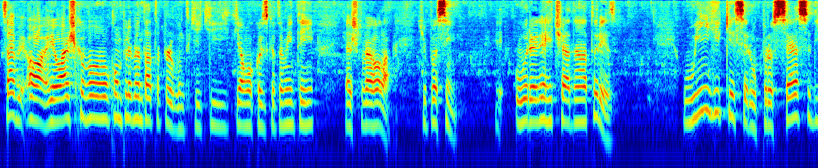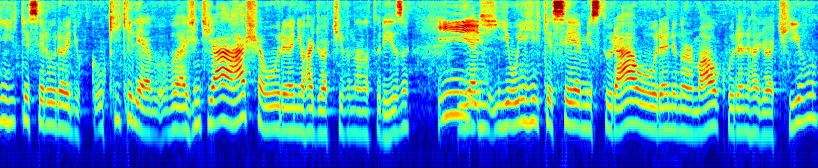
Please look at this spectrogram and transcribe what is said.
Sabe, ó, eu acho que eu vou complementar a tua pergunta, que, que, que é uma coisa que eu também tenho e acho que vai rolar. Tipo assim, o urânio é retirado da natureza. O enriquecer, o processo de enriquecer o urânio, o que que ele é? A gente já acha o urânio radioativo na natureza. E, é- Isso. e o enriquecer é misturar o urânio normal com o urânio radioativo.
